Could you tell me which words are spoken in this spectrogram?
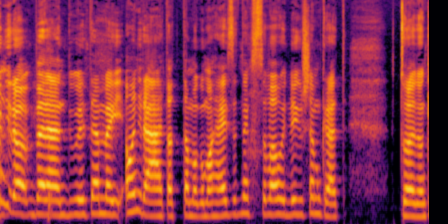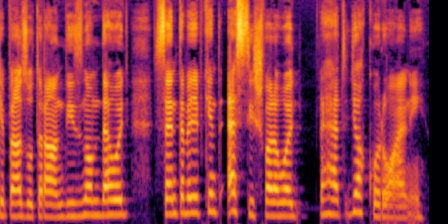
annyira belendültem, meg annyira átadtam magam a helyzetnek, szóval, hogy végül nem kellett tulajdonképpen azóta randiznom, de hogy szerintem egyébként ezt is valahogy lehet gyakorolni.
